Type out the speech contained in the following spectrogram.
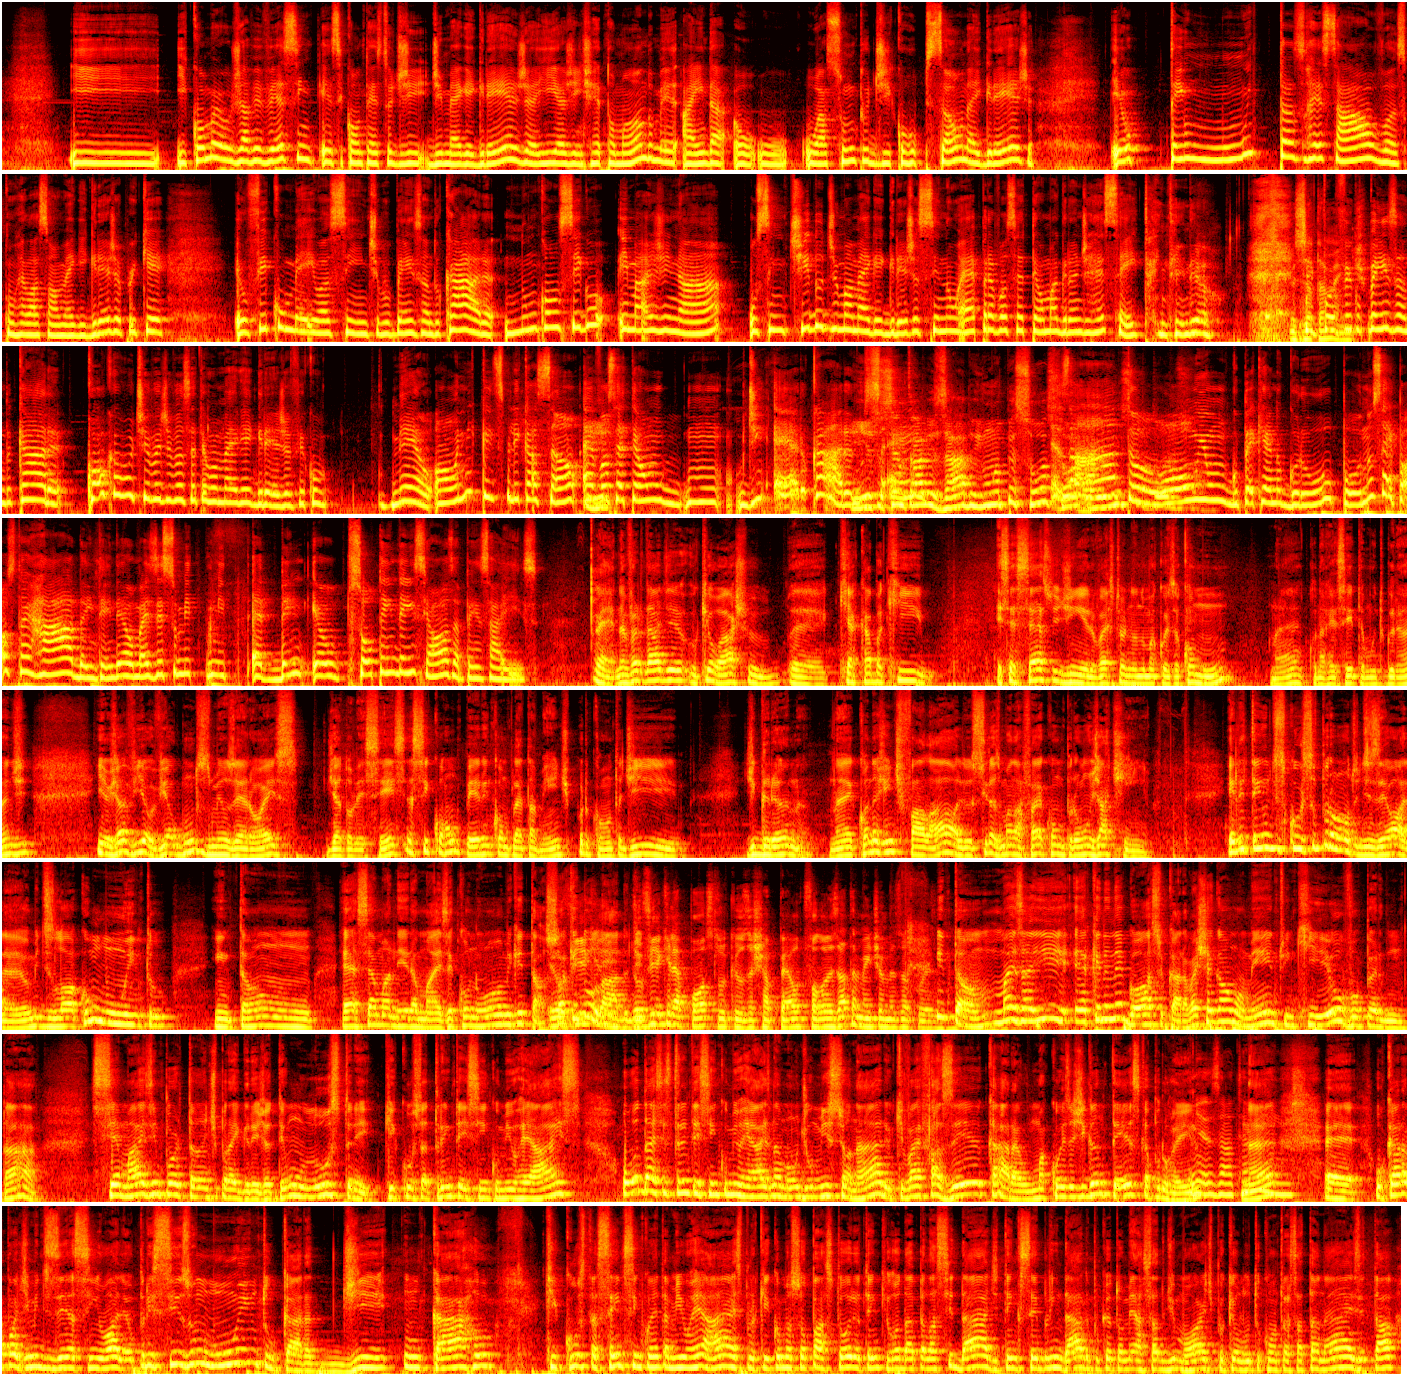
E, e como eu já vivi esse, esse contexto de, de mega igreja e a gente retomando ainda o, o, o assunto de corrupção na igreja, eu tenho muitas ressalvas com relação à mega igreja, porque eu fico meio assim, tipo, pensando, cara, não consigo imaginar o sentido de uma mega igreja se não é pra você ter uma grande receita, entendeu? Tipo, eu Exatamente. fico pensando, cara, qual que é o motivo de você ter uma mega igreja? Eu fico. Meu, a única explicação é E- você ter um, um dinheiro, cara. E isso sei. centralizado em uma pessoa só. Exato, Isso, ou em um pequeno grupo. Não sei, posso estar errada, entendeu? Mas isso me, me- é bem. Eu sou tendenciosa a pensar isso. É, na verdade, o que eu acho é que acaba que esse excesso de dinheiro vai se tornando uma coisa comum, né? Quando a receita é muito grande. E eu já vi, eu vi alguns dos meus heróis de adolescência se corromperem completamente por conta de, de grana, né? Quando a gente fala, ah, olha, o Silas Malafaia comprou um jatinho. Ele tem um discurso pronto, dizer, olha, eu me desloco muito, então essa é a maneira mais econômica e tal. Só que do aquele- lado de Eu vi aquele apóstolo que usa chapéu que falou exatamente a mesma coisa. então, mas aí é aquele negócio, cara. Vai chegar um momento em que eu vou perguntar se é mais importante para a igreja ter um lustre que custa 35 mil reais ou dar esses 35 mil reais na mão de um missionário que vai fazer, cara, uma coisa gigantesca para o reino. Exatamente. Né? É, o cara pode me dizer assim: olha, eu preciso muito, cara, de um carro que custa 150 mil reais, porque como eu sou pastor, eu tenho que rodar pela cidade, tem que ser blindado porque eu tô ameaçado de morte, porque eu luto contra Satanás e tal.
